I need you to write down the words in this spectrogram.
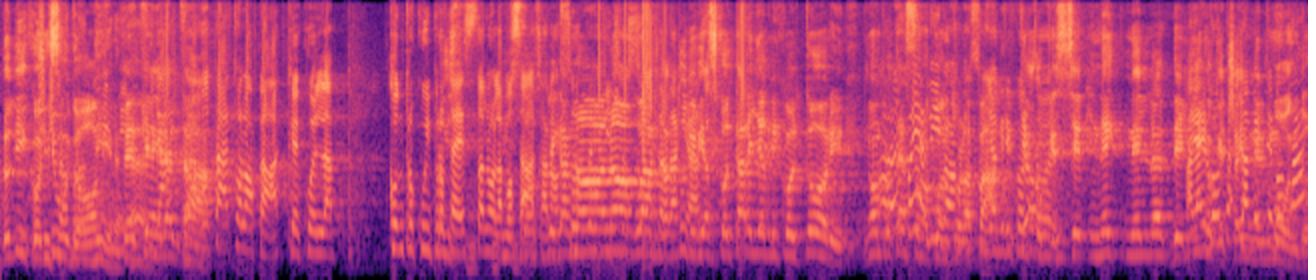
lo dico, chiudo, perché in realtà... Ha votato la PAC, quella contro cui protestano l'ha votata. No, no, no guarda, tu devi ascoltare gli agricoltori, non ma protestano contro la PAC. È chiaro che se nel, nel delirio che c'è nel mondo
